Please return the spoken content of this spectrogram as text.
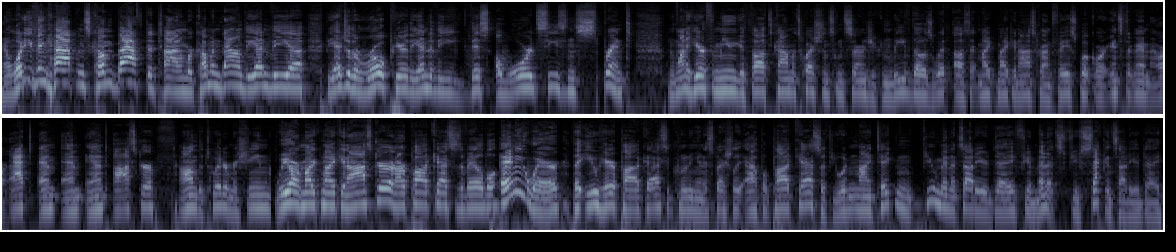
And what do you think happens come BAFTA time? We're coming down the end of the uh, the edge of the rope here, the end of the this award season sprint. We want to hear from you. Your thoughts, comments, questions, concerns. You can leave those with us at Mike, Mike, and Oscar on Facebook or Instagram, or at MM and Oscar on the Twitter machine. We are Mike, Mike, and Oscar, and our podcast is available anywhere that you hear podcasts, including and especially Apple Podcasts. So if you wouldn't mind taking a few minutes out of your day, a few minutes, a few seconds out of your day,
